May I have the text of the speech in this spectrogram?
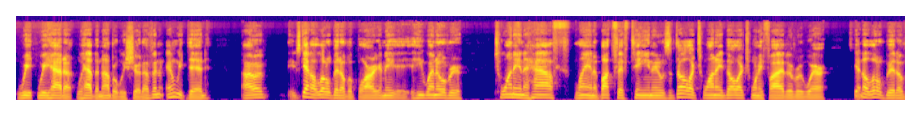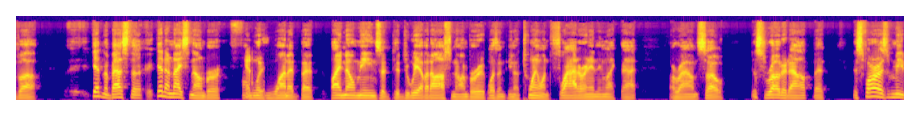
we we had a we had the number we should have, and, and we did. He's getting a little bit of a bargain. He he went over 20 and a half, laying a buck 15. It was a dollar 20, dollar 25 everywhere. He's getting a little bit of a getting the best, of, getting a nice number on what he wanted, but by no means did we have an off number. It wasn't, you know, 21 flat or anything like that around. So just wrote it out. But as far as me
